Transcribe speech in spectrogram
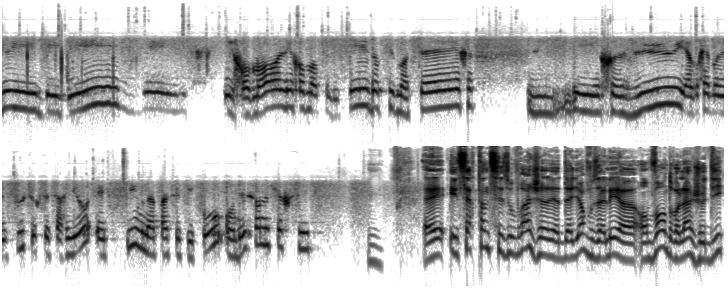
des BD, des, romans, les romans politiques, documentaires, les revues, il y a vraiment de tout sur ce chariot. Et si on n'a pas ce qu'il faut, on descend le chercher. Hmm. Et, certains de ces ouvrages, d'ailleurs, vous allez euh, en vendre là jeudi,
